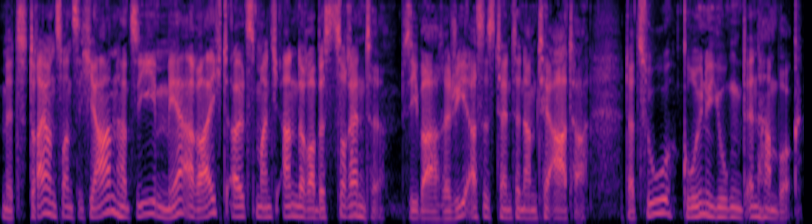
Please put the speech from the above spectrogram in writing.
Mit 23 Jahren hat sie mehr erreicht als manch anderer bis zur Rente. Sie war Regieassistentin am Theater. Dazu Grüne Jugend in Hamburg.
